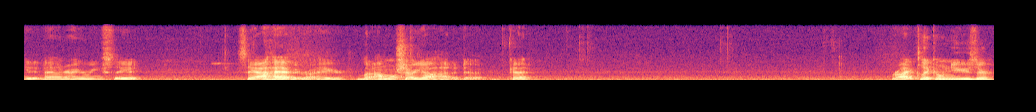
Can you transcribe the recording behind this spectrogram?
Get it down right here, we can see it. See, I have it right here, but I'm going to show y'all how to do it, okay? Right click on user,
